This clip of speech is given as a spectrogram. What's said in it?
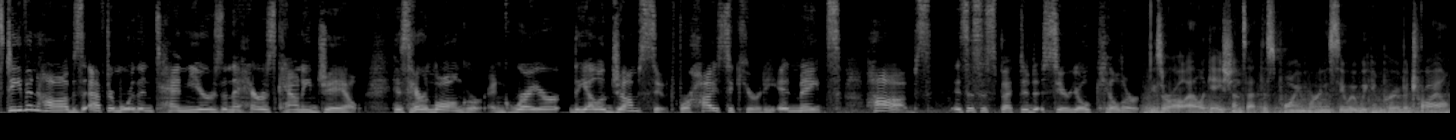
Steven Hobbs, after more than 10 years in the Harris County Jail, his hair longer and grayer, the yellow jumpsuit for high security inmates, Hobbs is a suspected serial killer. These are all allegations at this point. We're going to see what we can prove at trial.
